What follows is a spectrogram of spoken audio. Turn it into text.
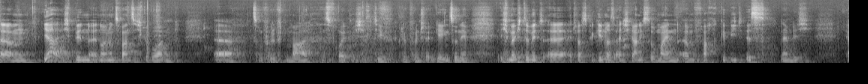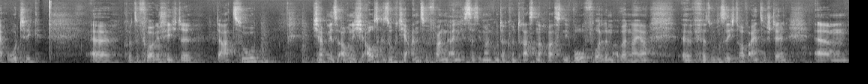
ähm, ja, ich bin äh, 29 geworden. Äh, zum fünften Mal. Es freut mich, die Glückwünsche entgegenzunehmen. Ich möchte mit äh, etwas beginnen, was eigentlich gar nicht so mein ähm, Fachgebiet ist, nämlich Erotik. Äh, kurze Vorgeschichte dazu. Ich habe mir jetzt auch nicht ausgesucht, hier anzufangen. Eigentlich ist das immer ein guter Kontrast nach was Niveauvollem, aber naja, äh, versuchen Sie sich darauf einzustellen. Ähm,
